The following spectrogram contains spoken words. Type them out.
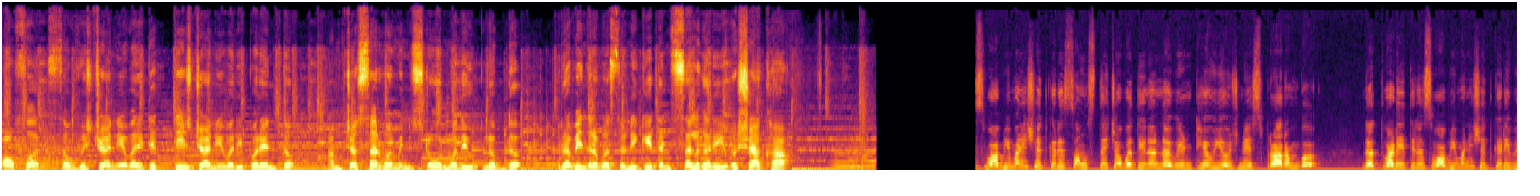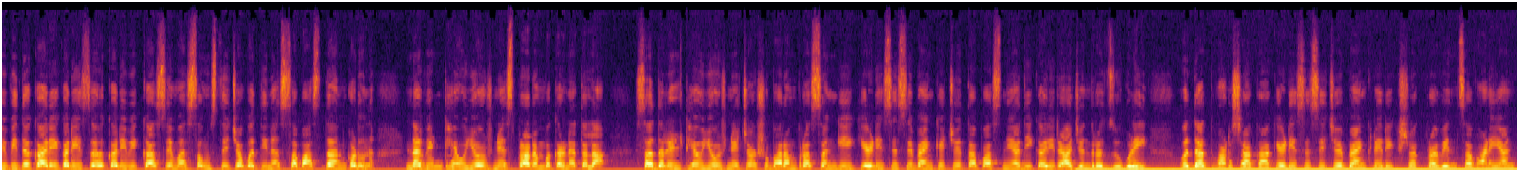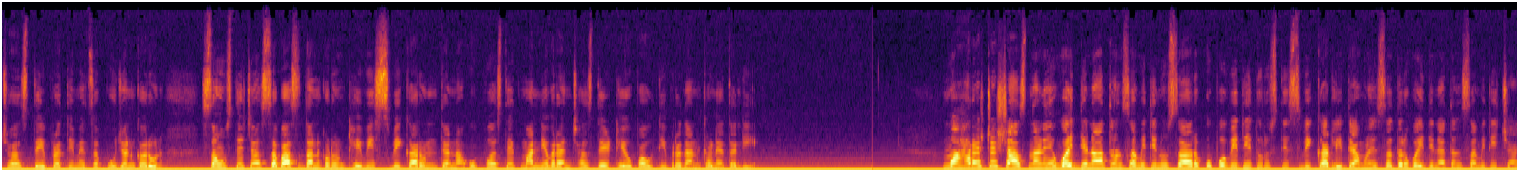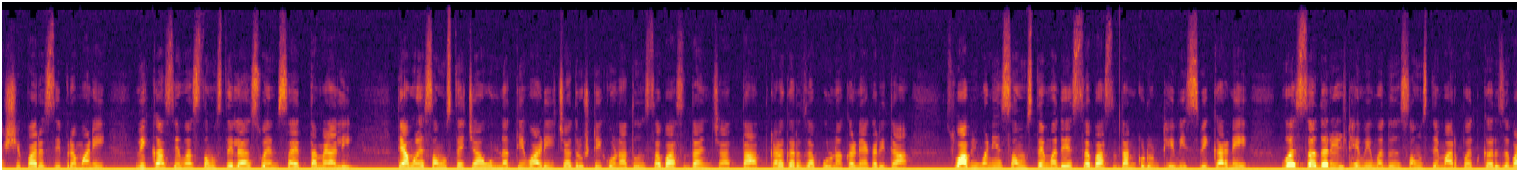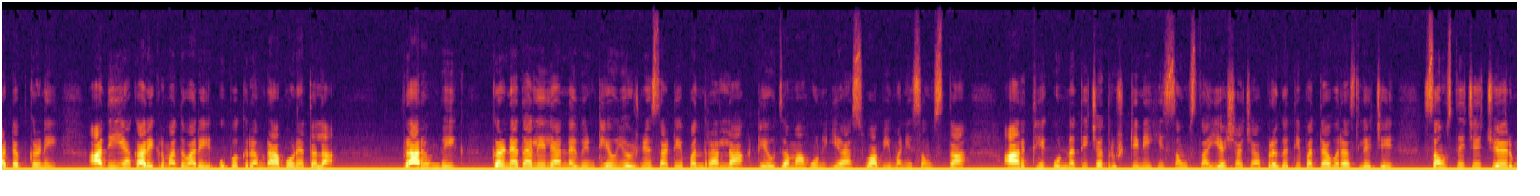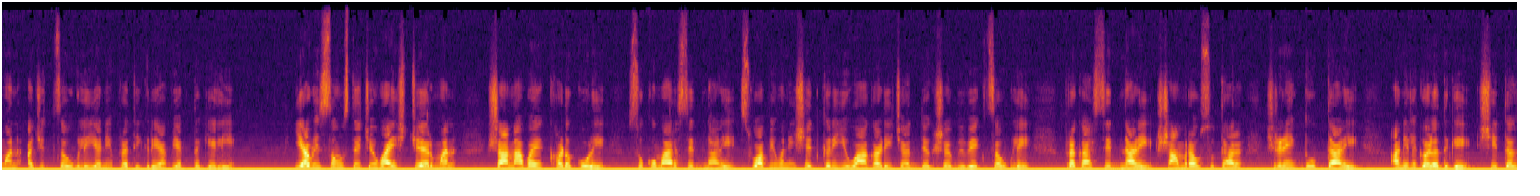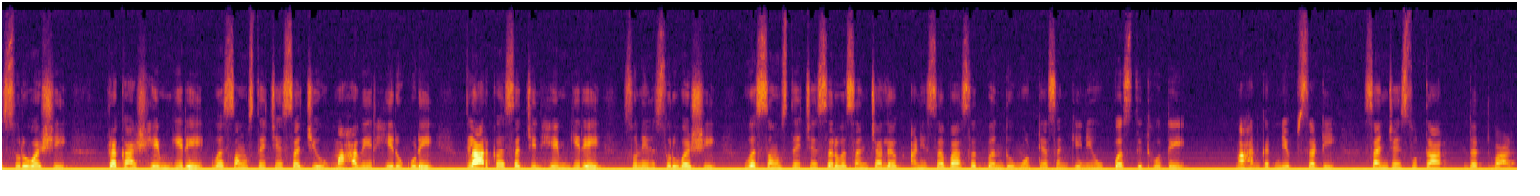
Offer सव्वीस जानेवारी ते तीस जानेवारीपर्यंत आमच्या सर्व मिनी स्टोअरमध्ये उपलब्ध. रवींद्र वस्त्रनिकेतन सलगरे व शाखा. स्वाभिमानी शेतकरी संस्थेच्या वतीनं नवीन ठेव योजनेस प्रारंभ. दत्वाड येथील स्वाभिमानी शेतकरी विविध कार्यकारी सहकारी विकास सेवा संस्थेच्या वतीनं सभासदांकडून नवीन ठेव योजनेस प्रारंभ करण्यात आला. सदरील ठेव योजनेच्या शुभारंभ प्रसंगी केडीसीसी बँकेचे तपासणी अधिकारी राजेंद्र जुगळे व दत्वाड शाखा केडीसीसीचे बँक निरीक्षक प्रवीण चव्हाण यांच्या हस्ते प्रतिमेचं पूजन करून संस्थेच्या सभासदांकडून ठेवी स्वीकारून त्यांना उपस्थित मान्यवरांच्या हस्ते ठेव पावती प्रदान करण्यात आली. महाराष्ट्र शासनाने वैद्यनाथन समितीनुसार उपविधी दुरुस्ती स्वीकारली. त्यामुळे सदर वैद्यनाथन समितीच्या शिफारसीप्रमाणे विकास सेवा संस्थेला स्वयंस्वायत्ता मिळाली. त्यामुळे संस्थेच्या उन्नती वाढीच्या दृष्टिकोनातून सभासदांच्या तात्काळ गरजा पूर्ण करण्याकरिता स्वाभिमानी संस्थेमध्ये सभासदांकडून ठेवी स्वीकारणे व सदरील ठेवीमधून संस्थेमार्फत कर्ज वाटप करणे आदी या कार्यक्रमाद्वारे उपक्रम राबवण्यात आला. प्रारंभिक करण्यात आलेल्या नवीन ठेव योजनेसाठी पंधरा लाख ठेव जमा होऊन या स्वाभिमानी संस्था आर्थिक उन्नतीच्या दृष्टीने ही संस्था यशाच्या प्रगतीपथावर असल्याचे संस्थेचे चेअरमन अजित चौगले यांनी प्रतिक्रिया व्यक्त केली. यावेळी संस्थेचे व्हाईस चेअरमन शानाबाई खडकोळे सुकुमार सिद्नाळे स्वाभिमानी शेतकरी युवा आघाडीचे अध्यक्ष विवेक चौगले प्रकाश सिद्नाळे शामराव सुतार श्रेणिक धोपदाळे अनिल गळदगे शीतल सुरवशी प्रकाश हेमगिरे व संस्थेचे सचिव महावीर हिरुकुडे क्लार्क सचिन हेमगिरे सुनील सुरवशी व संस्थेचे सर्व संचालक आणि सभासद बंधू मोठ्या संख्येने उपस्थित होते. महानकर न्यूजसाठी संजय सुतार दत्तवाड.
